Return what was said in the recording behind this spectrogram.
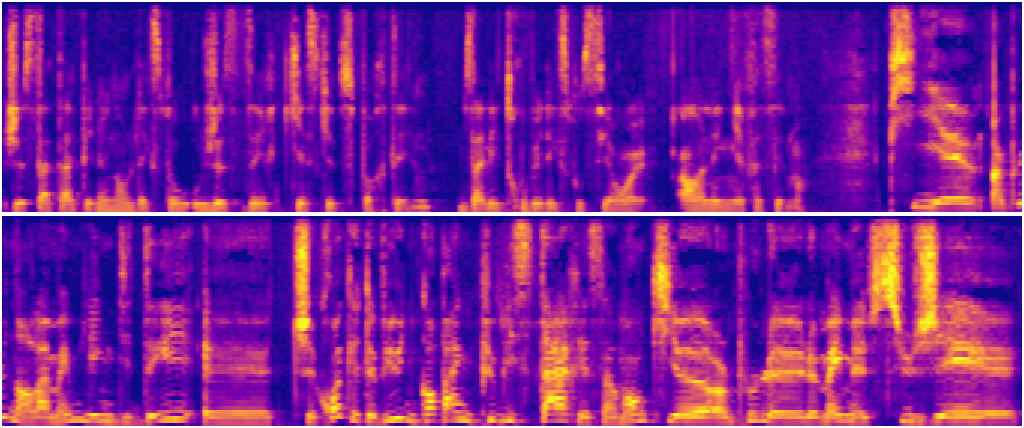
juste à taper le nom de l'expo ou juste dire qu'est-ce que tu portais. là. Vous allez trouver l'exposition euh, en ligne facilement. Puis, euh, un peu dans la même ligne d'idée, euh, je crois que tu as vu une campagne publicitaire récemment qui a un peu le, le même sujet.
